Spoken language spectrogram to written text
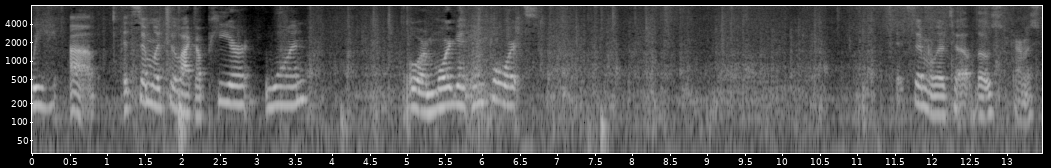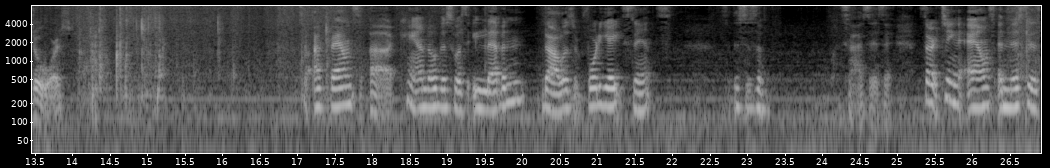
we, uh, it's similar to like a Pier 1 or Morgan Imports. It's similar to those kind of stores. So I found a candle. This was $11.48. So this is a, what size is it? 13 ounce, and this is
